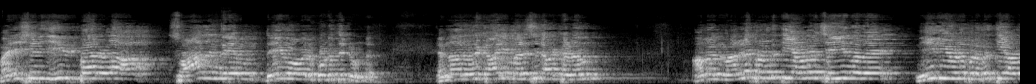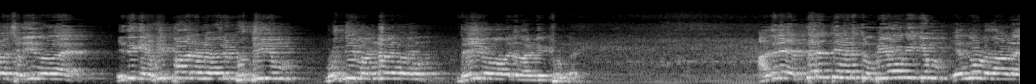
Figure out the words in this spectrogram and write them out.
മനുഷ്യന് ജീവിക്കാനുള്ള സ്വാതന്ത്ര്യം ദൈവം അവന് കൊടുത്തിട്ടുണ്ട്. എന്നാൽ ഒരു കാര്യം മനസ്സിലാക്കണം. അവൻ നല്ല പ്രവൃത്തിയാണോ ചെയ്യുന്നത്? നീതിയുടെ പ്രവൃത്തിയാണോ ചെയ്യുന്നത്? ഇത് ഗ്രഹിപ്പാനുള്ള ഒരു ബുദ്ധിയും ബുദ്ധിമണ്ഡലങ്ങളും ദൈവം അവന് നൽകിയിട്ടുണ്ട്. അതിനെ എത്തരത്തിനടുത്ത് ഉപയോഗിക്കും എന്നുള്ളതാണ്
